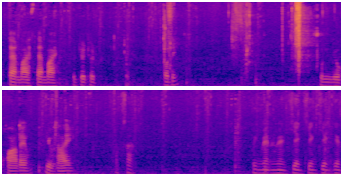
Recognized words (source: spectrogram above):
สแตนบายสแตนบายจุดจุดจุดโทษดิคุณอยู่ขวาเลยอยู่ซ้ายครับทราบวิ่งแมนวิ่งแมนเคียงเคียงเคียงเคียง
